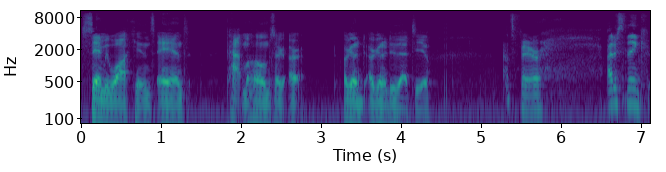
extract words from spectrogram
Sammy Watkins and Pat Mahomes are are, are gonna are gonna do that to you. That's fair. I just think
